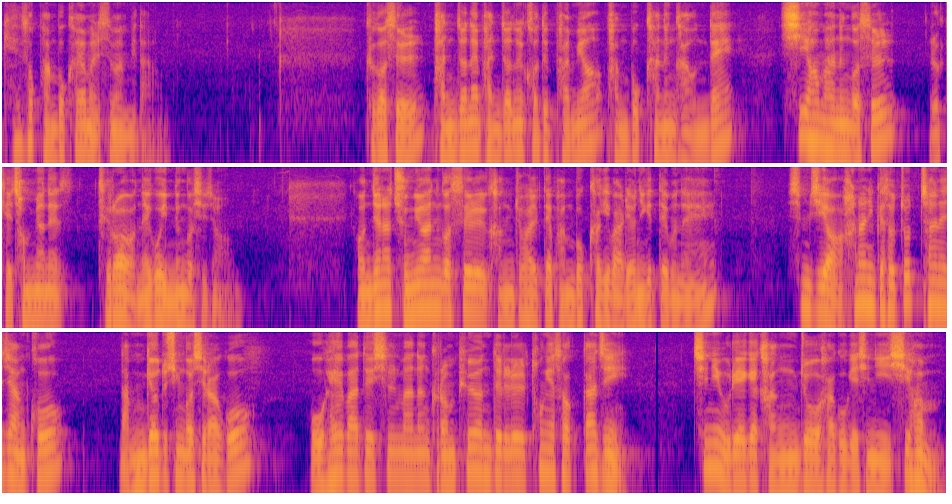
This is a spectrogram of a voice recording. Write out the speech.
계속 반복하여 말씀합니다. 그것을 반전에 반전을 거듭하며 반복하는 가운데 시험하는 것을 이렇게 전면에 드러내고 있는 것이죠. 언제나 중요한 것을 강조할 때 반복하기 마련이기 때문에 심지어 하나님께서 쫓아내지 않고 남겨두신 것이라고 오해받으실 만한 그런 표현들을 통해서까지 친히 우리에게 강조하고 계신 이 시험,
